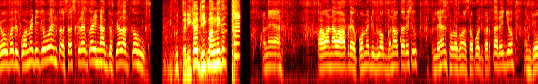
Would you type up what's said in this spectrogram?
એવું બધું કોમેડી જોવું હોય ને તો સબસ્ક્રાઈબ કરી નાખજો પહેલાં જ કહું. કોઈ તરીકા ભીખ માંગને કા? અને આવા નવા આપણે કોમેડી બ્લોગ બનાવતા રહીશું. એટલે એને થોડો ઘણો સપોર્ટ કરતા રહેજો. અને જો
